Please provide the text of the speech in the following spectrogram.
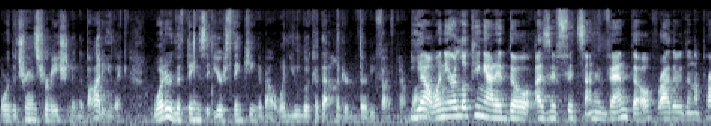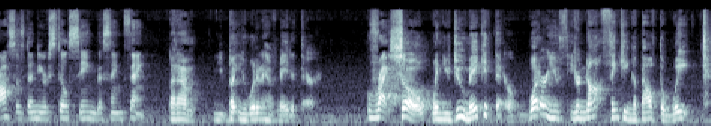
or the transformation in the body, like, what are the things that you're thinking about when you look at that 135 pound body? Yeah, when you're looking at it though, as if it's an event though, rather than a process, then you're still seeing the same thing. but um, but you wouldn't have made it there. Right. So when you do make it there, what are you? You're not thinking about the weight.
